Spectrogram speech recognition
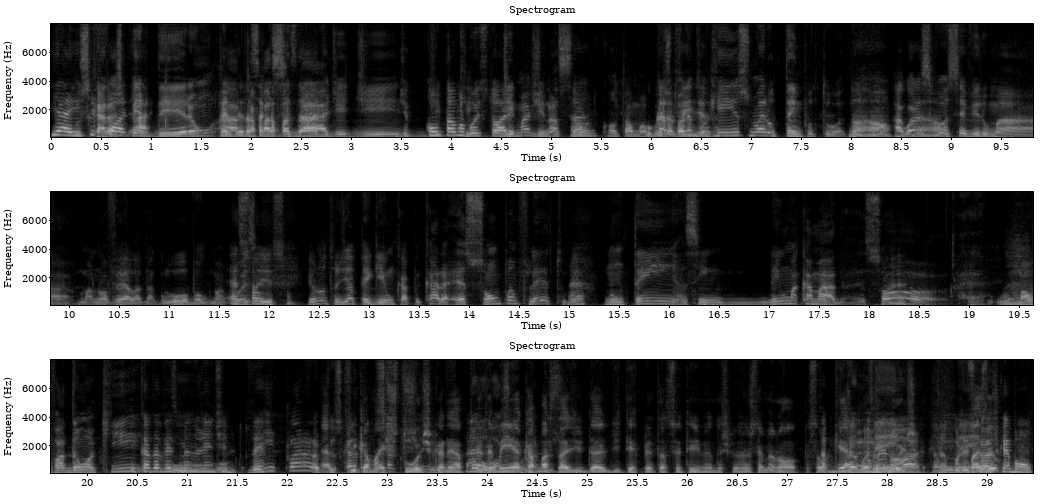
E aí Os se caras fode. Ah, perderam, perderam a essa capacidade, de, de contar uma que- boa história. De imaginação, É. de contar uma O boa história, vende- porque isso não era o tempo todo. Não. Agora, se não. você vira uma, uma novela da Globo, alguma É coisa. só isso. Eu no outro dia peguei um capítulo. Cara, é só um panfleto. É. Não tem, assim, nenhuma camada. É só o malvadão aqui. E cada vez o- menos gente o- vê. E claro, porque É, os caras fica mais tosca, né? Porque Tosco, também a né, capacidade de, de interpretação e entendimento das pessoas está menor. O pessoal Tá quer a coisa tosca. Por isso Mas que eu acho que é bom.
